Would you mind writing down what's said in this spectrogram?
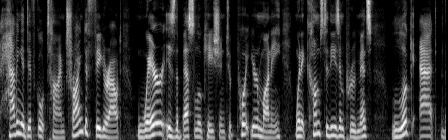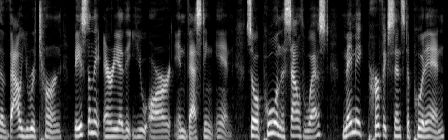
having a difficult time trying to figure out where is the best location to put your money when it comes to these improvements, look at the value return based on the area that you are investing in. So, a pool in the Southwest may make perfect sense to put in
